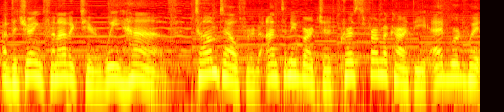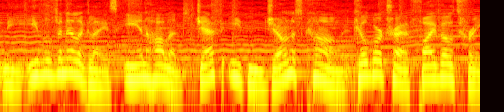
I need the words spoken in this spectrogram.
At the Cheering Fanatic tier, we have Tom Telford, Anthony Burchett, Christopher McCarthy, Edward Whitney, Evil Vanilla Glaze, Ian Holland, Jeff Eaton, Jonas Kong, Kilgore Trout 503,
